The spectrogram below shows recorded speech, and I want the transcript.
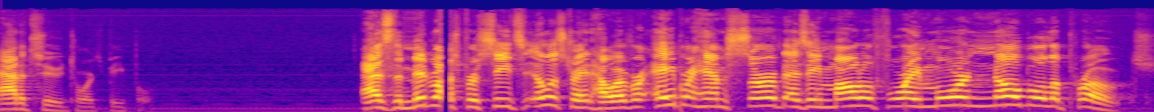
attitude towards people. As the Midrash proceeds to illustrate, however, Abraham served as a model for a more noble approach.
